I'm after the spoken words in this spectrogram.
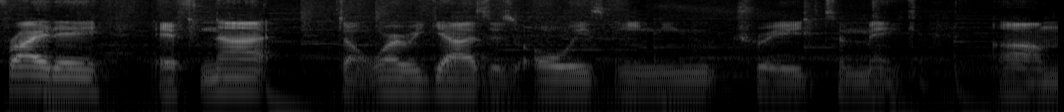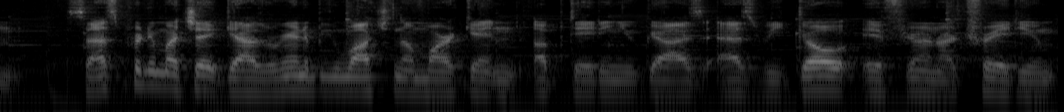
Friday. If not, don't worry, guys. There's always a new trade to make. Um, so that's pretty much it, guys. We're going to be watching the market and updating you guys as we go. If you're in our trade room,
